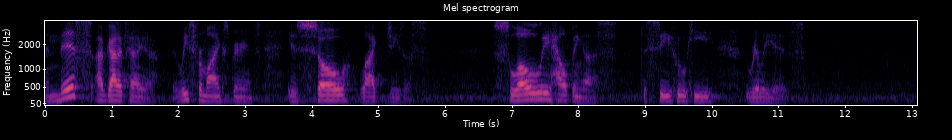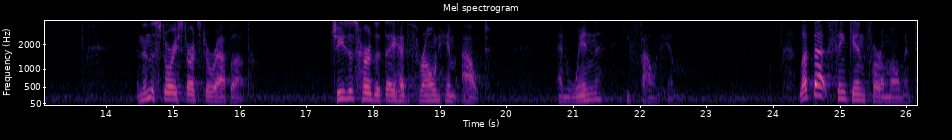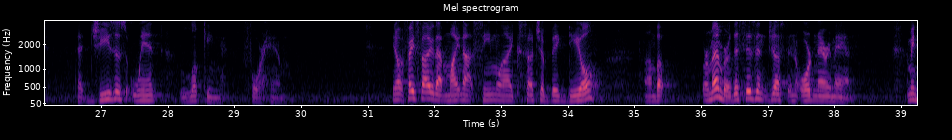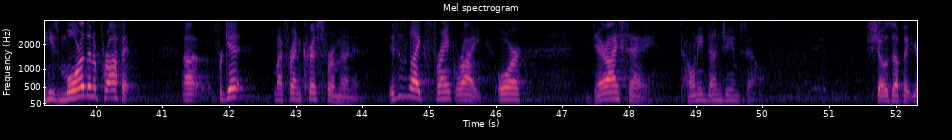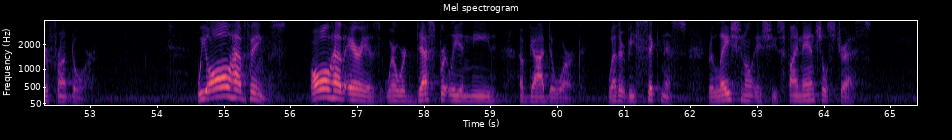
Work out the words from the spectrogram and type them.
And this, I've got to tell you, at least from my experience, is so like Jesus slowly helping us to see who He really is. And then the story starts to wrap up. Jesus heard that they had thrown him out, and when he found him. Let that sink in for a moment that Jesus went looking for him. You know, at face value, that might not seem like such a big deal, um, but remember, this isn't just an ordinary man. I mean, he's more than a prophet. Uh, forget my friend Chris for a minute. This is like Frank Reich, or dare I say, Tony Dungy himself shows up at your front door. We all have things, all have areas where we're desperately in need of God to work, whether it be sickness, relational issues, financial stress.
